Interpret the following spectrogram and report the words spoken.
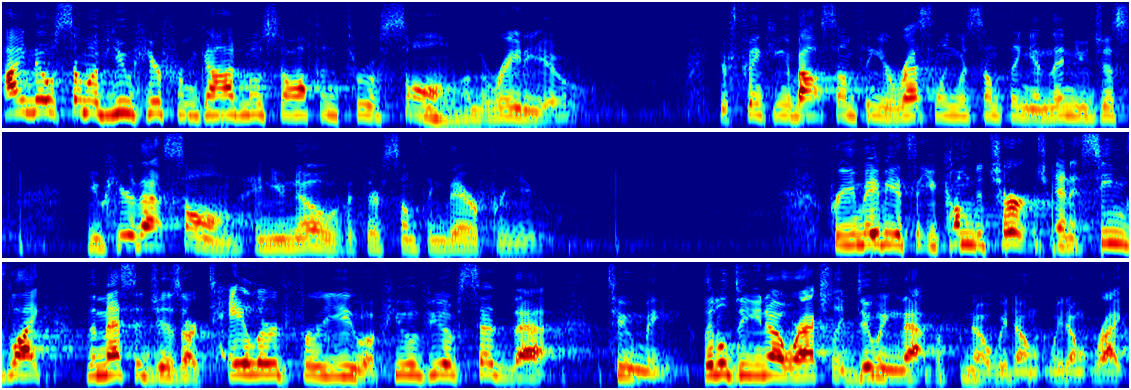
I know some of you hear from God most often through a song on the radio. You're thinking about something, you're wrestling with something, and then you just you hear that song and you know that there's something there for you. For you, maybe it's that you come to church and it seems like the messages are tailored for you. A few of you have said that to me. Little do you know, we're actually doing that. Before, no, we don't, we don't write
